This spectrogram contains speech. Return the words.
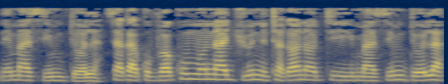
nemazim dollar. Saka kubva kumuna june takaona kuti mazim dollar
